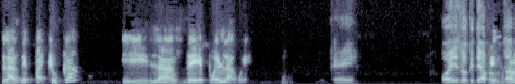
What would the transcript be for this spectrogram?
las de Pachuca y las de Puebla, güey. Ok. Hoy es lo que te iba a preguntar,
